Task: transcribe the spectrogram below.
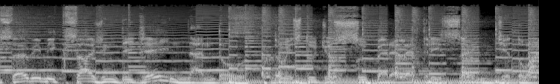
Produção e mixagem DJ Nando do estúdio super eletrizante do Acará.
